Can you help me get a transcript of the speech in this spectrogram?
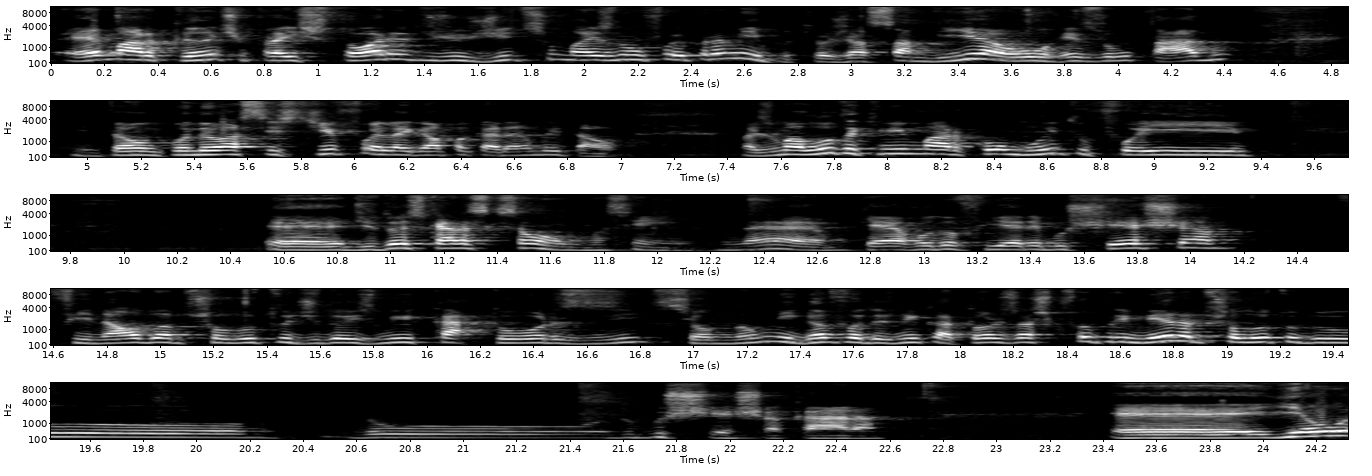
É marcante para a história do jiu-jitsu, mas não foi para mim, porque eu já sabia o resultado. Então, quando eu assisti, foi legal para caramba e tal. Mas uma luta que me marcou muito foi é, de dois caras que são, assim, né, que é Rodolfo Vieira e Bochecha, final do absoluto de 2014, se eu não me engano foi 2014, acho que foi o primeiro absoluto do, do, do Bochecha, cara. É, e eu,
